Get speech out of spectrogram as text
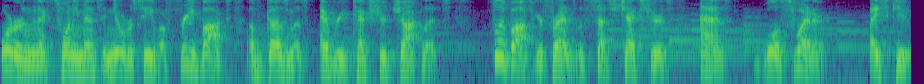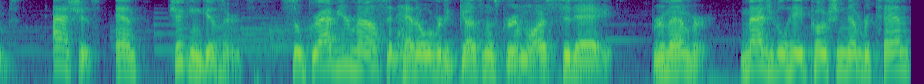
order in the next 20 minutes and you'll receive a free box of Guzma's every textured chocolates. Flip off your friends with such textures as wool sweater, ice cubes, ashes, and chicken gizzards. So grab your mouse and head over to Guzma's Grimoires today. Remember, Magical Hay Potion number 10,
